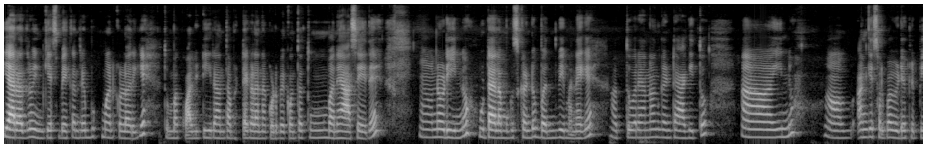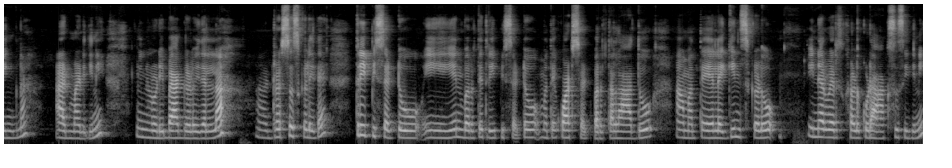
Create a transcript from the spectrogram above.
ಯಾರಾದರೂ ಇನ್ ಕೇಸ್ ಬೇಕಂದರೆ ಬುಕ್ ಮಾಡ್ಕೊಳ್ಳೋರಿಗೆ ತುಂಬ ಕ್ವಾಲಿಟಿ ಇರೋಂಥ ಬಟ್ಟೆಗಳನ್ನು ಕೊಡಬೇಕು ಅಂತ ತುಂಬಾ ಆಸೆ ಇದೆ. ನೋಡಿ, ಇನ್ನು ಊಟ ಎಲ್ಲ ಮುಗಿಸ್ಕೊಂಡು ಬಂದ್ವಿ ಮನೆಗೆ. ಹತ್ತುವರೆ, ಹನ್ನೊಂದು ಗಂಟೆ ಆಗಿತ್ತು. ಇನ್ನು ಹಂಗೆ ಸ್ವಲ್ಪ ವಿಡಿಯೋ ಕ್ಲಿಪ್ಪಿಂಗ್ನ ಆ್ಯಡ್ ಮಾಡಿದ್ದೀನಿ. ಇನ್ನು ನೋಡಿ ಬ್ಯಾಗ್ಗಳು ಇದೆಲ್ಲ ಡ್ರೆಸ್ಸಸ್ಗಳಿದೆ ತ್ರೀ ಪೀಸ್ ಸೆಟ್ಟು ಈ, ಏನು ಬರುತ್ತೆ? ತ್ರೀ ಪೀಸ್ ಸೆಟ್ಟು ಮತ್ತು ಕ್ವಾಟ್ ಸೆಟ್ ಬರುತ್ತಲ್ಲ ಅದು ಮತ್ತು ಲೆಗ್ಗಿನ್ಸ್ಗಳು ಇನ್ನರ್ ವೇರ್ಸ್ಗಳು ಕೂಡ ಹಾಕ್ಸಿಸಿದ್ದೀನಿ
